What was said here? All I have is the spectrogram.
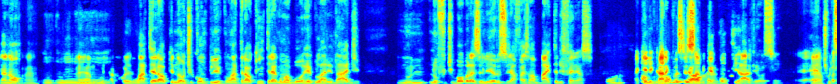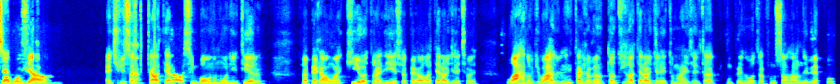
Não é não? É, um, é muita coisa. Um lateral que não te complica, um lateral que entrega uma boa regularidade, no, no futebol brasileiro, isso já faz uma baita diferença. Uhum. Aquele não, cara que você mundial, sabe cara. que é confiável, assim. É, é tipo assim, futebol assim, é mundial. É difícil é. achar lateral assim bom no mundo inteiro. Você vai pegar um aqui, outro ali, você vai pegar o lateral direito, vai... o Arnold. O Arnold nem tá jogando tanto de lateral direito mais, ele tá cumprindo outra função lá no Liverpool.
